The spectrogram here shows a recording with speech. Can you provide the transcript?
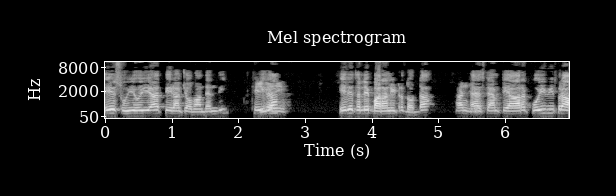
ਇਹ ਸੂਈ ਹੋਈ ਆ 13 14 ਦਿਨ ਦੀ ਠੀਕ ਆ। ਜੀ। ਇਹਦੇ ਥੱਲੇ 12 ਲੀਟਰ ਦੁੱਧ ਆ। ਹਾਂਜੀ। ਇਸ ਟਾਈਮ ਤਿਆਰ ਕੋਈ ਵੀ ਭਰਾ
